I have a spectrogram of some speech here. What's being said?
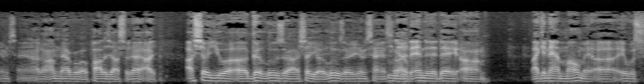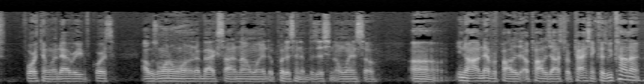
what I'm saying? I don't, I'm never will apologize for that. I, I show you a, a, good loser. I'll show you a loser. You know what I'm saying? So Yeah. at the end of the day, um, like in that moment, uh, it was fourth and whatever. Of course, I was one on one on the backside, and I wanted to put us in a position to win. So, uh, you know, I'll never apologize, apologize for passion because we kind of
